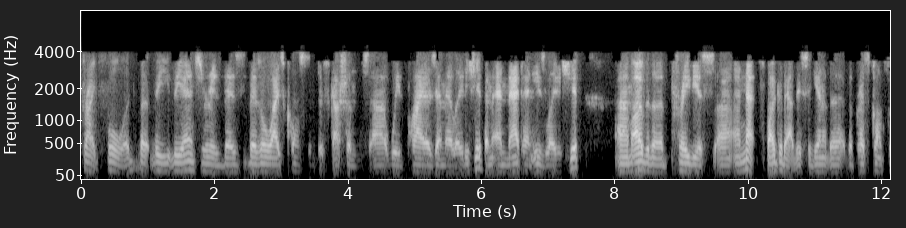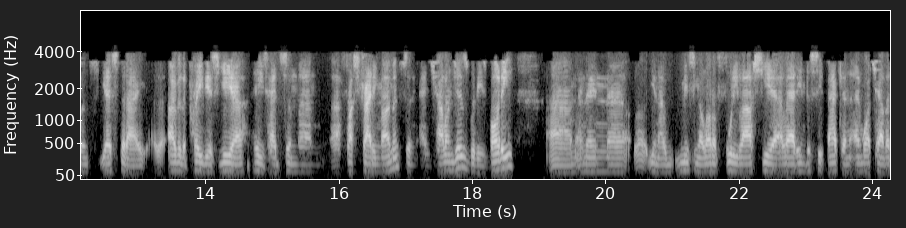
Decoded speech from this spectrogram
straightforward, but the, the answer is there's there's always constant discussions uh, with players and their leadership, and, and Nat and his leadership um, over the previous. Uh, and Nat spoke about this again at the the press conference yesterday. Uh, over the previous year, he's had some um, uh, frustrating moments and, and challenges with his body. Um, and then, uh, you know, missing a lot of footy last year allowed him to sit back and, and watch how the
